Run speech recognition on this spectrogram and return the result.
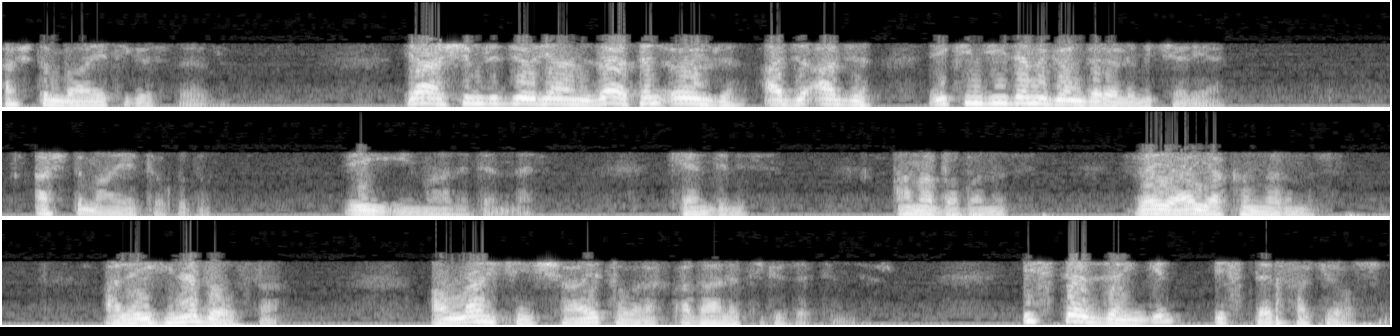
Açtım bu ayeti gösterdim. Ya şimdi diyor yani zaten öldü. Acı acı. İkinciyi de mi gönderelim içeriye? Açtım ayet okudum. Ey iman edenler kendiniz ana babanız veya yakınlarınız aleyhine de olsa Allah için şahit olarak adaleti gözetin diyor. İster zengin ister fakir olsun.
